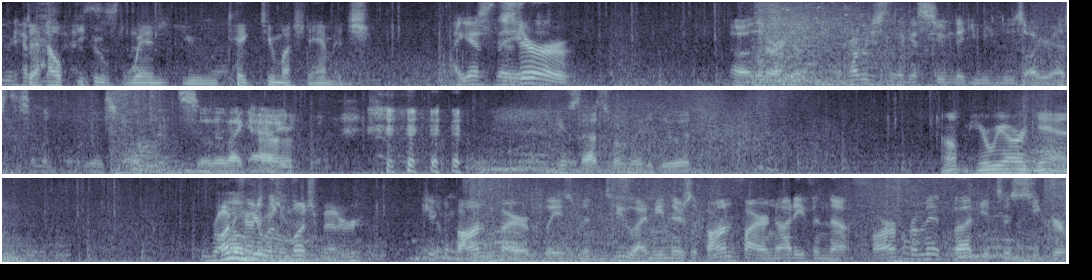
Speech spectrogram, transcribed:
you to to help you when you take too much damage. I guess they. There are Oh, they're, they're probably just like assumed that you would lose all your Estus on the boneless skeletons, so they're like, ah. I guess that's one way to do it. Oh, here we are again. Running Oh, here was much better. Kick The 'em. bonfire placement too. I mean, there's a bonfire not even that far from it, but it's a secret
